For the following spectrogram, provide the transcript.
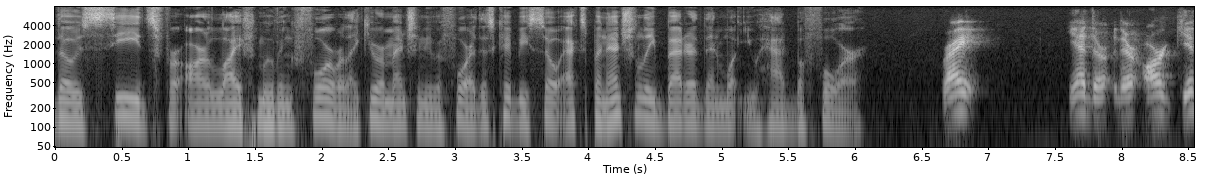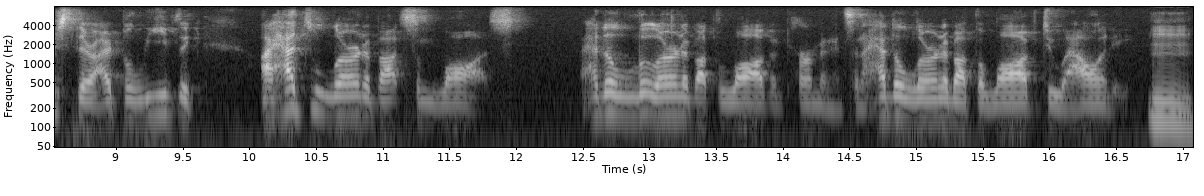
those seeds for our life moving forward like you were mentioning before this could be so exponentially better than what you had before right. Yeah, there there are gifts there. I believe like I had to learn about some laws. I had to learn about the law of impermanence, and I had to learn about the law of duality, mm,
